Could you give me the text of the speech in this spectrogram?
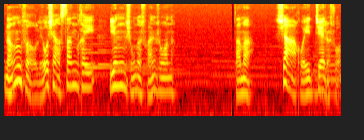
能否留下三黑英雄的传说呢？咱们下回接着说。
